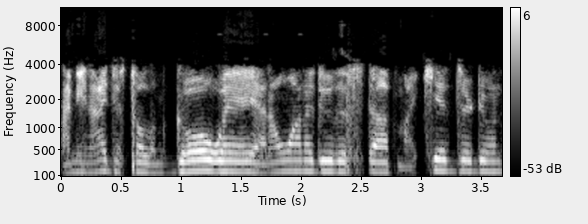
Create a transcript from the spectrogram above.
I mean, I just told him, go away. I don't want to do this stuff. My kids are doing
